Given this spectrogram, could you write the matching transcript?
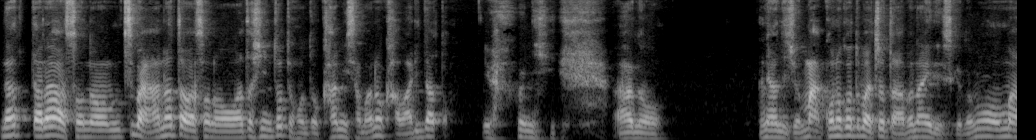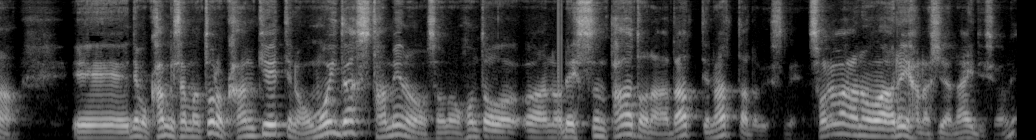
なったらそのつまりあなたはその私にとって本当神様の代わりだというふうにあのなんでしょうまあこの言葉はちょっと危ないですけどもまあえー、でも神様との関係っていうのを思い出すためのその本当あのレッスンパートナーだってなったらですね、それはあの悪い話じゃないですよね。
